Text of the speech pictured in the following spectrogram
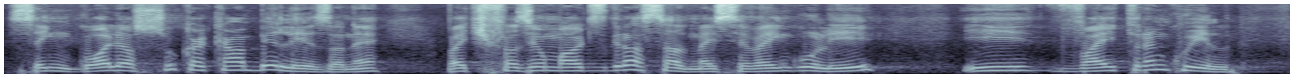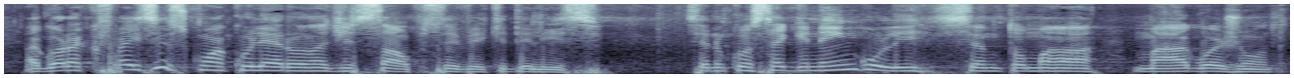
Você engole o açúcar, que é uma beleza, né? Vai te fazer um mal desgraçado, mas você vai engolir e vai tranquilo. Agora, faz isso com uma colherona de sal para você ver que delícia. Você não consegue nem engolir se você não tomar uma água junto.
